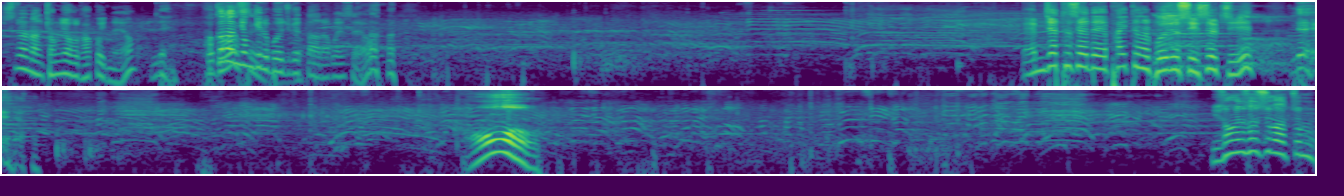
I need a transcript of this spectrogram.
수련한 경력을 갖고 있네요. 네. 화끈한. 경기를 보여주겠다라고 했어요. MZ 세대의 파이팅을 보여줄 수 있을지. 네. 오. 이성현 선수가 좀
